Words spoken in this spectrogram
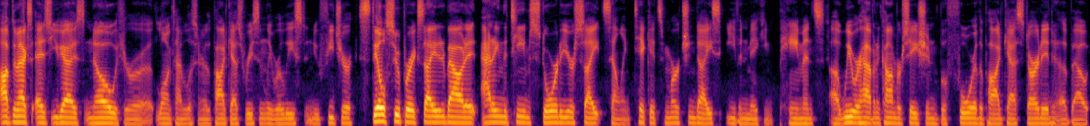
OptimX, as you guys know, if you're a longtime listener to the podcast, recently released a new feature. Still super excited about it. Adding the team's store to your site, selling tickets, merchandise, even making payments. Uh, we were having a conversation before the podcast started about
